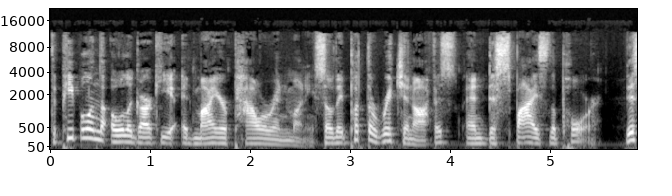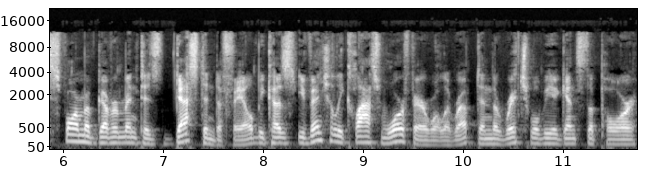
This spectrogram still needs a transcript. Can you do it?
The people in the oligarchy admire power and money, so they put the rich in office and despise the poor. This form of government is destined to fail because eventually class warfare will erupt and the rich will be against the poor,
